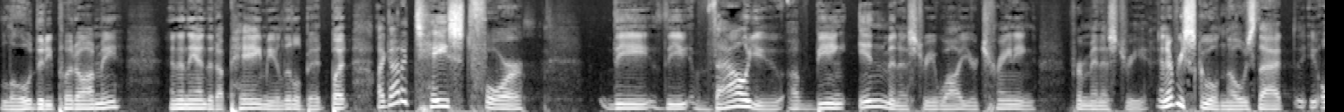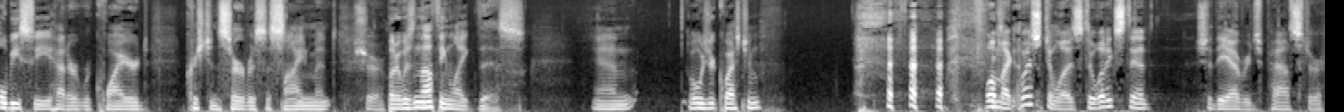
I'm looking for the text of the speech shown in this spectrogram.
load that he put on me. And then they ended up paying me a little bit. But I got a taste for the the value of being in ministry while you're training for ministry. And every school knows that. OBC had a required Christian service assignment. Sure. But it was nothing like this. And what was your question? well, my question was to what extent should the average pastor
